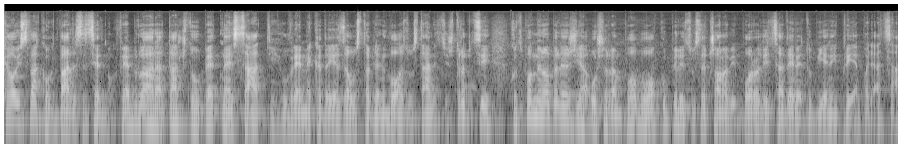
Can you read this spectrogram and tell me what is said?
Kao i svakog 27. februara, tačno u 15 sati, u vreme kada je zaustavljen voz u stanici Štrpci, kod spomen obeležja u Šarampovu okupili su se članovi porodica devet ubijenih prijepoljaca,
